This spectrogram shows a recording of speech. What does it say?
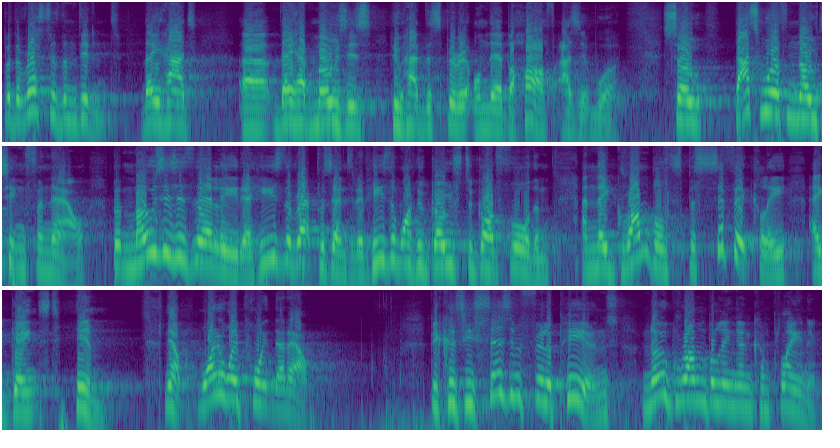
But the rest of them didn't. They had uh, they had Moses who had the Spirit on their behalf, as it were. So that's worth noting for now. But Moses is their leader. He's the representative. He's the one who goes to God for them. And they grumbled specifically against him. Now, why do I point that out? Because he says in Philippians, no grumbling and complaining.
